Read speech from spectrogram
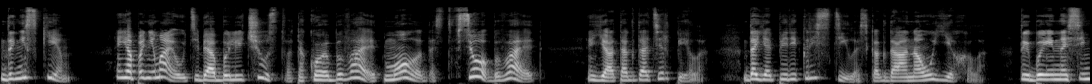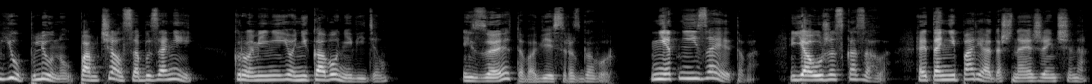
да ни с кем. Я понимаю, у тебя были чувства, такое бывает, молодость, все бывает. Я тогда терпела. Да я перекрестилась, когда она уехала. Ты бы и на семью плюнул, помчался бы за ней. Кроме нее никого не видел. Из-за этого весь разговор. Нет, не из-за этого. Я уже сказала, это непорядочная женщина.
